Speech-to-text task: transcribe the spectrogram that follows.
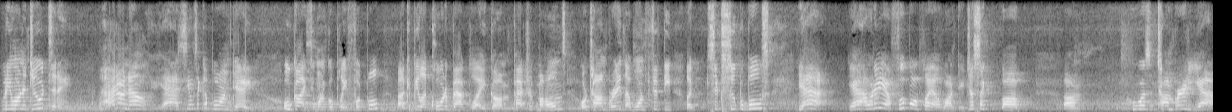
What do you want to do today? I don't know. Yeah, seems like a boring day. Oh, guys, you want to go play football? I could be like quarterback like um, Patrick Mahomes or Tom Brady that won 50, like six Super Bowls. Yeah, yeah, I want to be a football player one day, just like, uh, um, who was it? Tom Brady, yeah.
